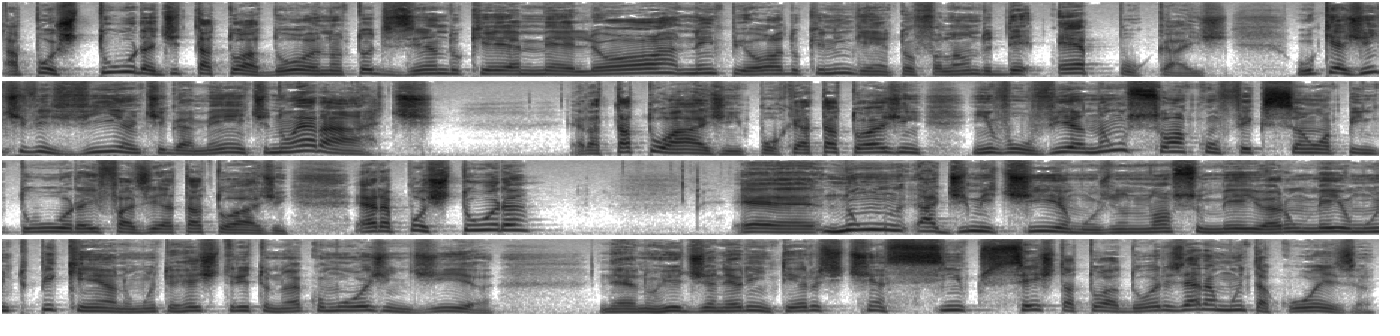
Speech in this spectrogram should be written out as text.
A postura de tatuador, não estou dizendo que é melhor nem pior do que ninguém, estou falando de épocas. O que a gente vivia antigamente não era arte, era tatuagem, porque a tatuagem envolvia não só a confecção, a pintura e fazer a tatuagem, era postura. É, não admitíamos no nosso meio, era um meio muito pequeno, muito restrito, não é como hoje em dia. Né? No Rio de Janeiro inteiro, se tinha cinco, seis tatuadores, era muita coisa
